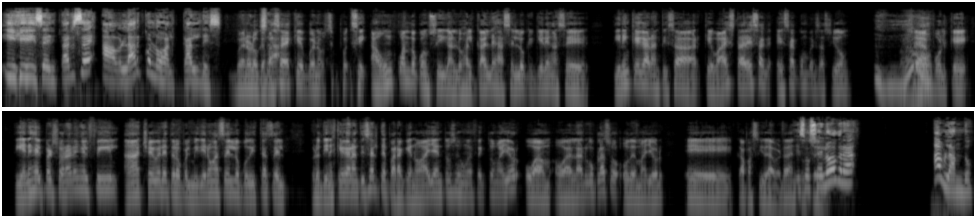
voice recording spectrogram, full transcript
y sentarse a hablar con los alcaldes. Bueno, lo que O sea- pasa es que, bueno, si, pues, si- aun cuando consigan los alcaldes hacer lo que quieren hacer, tienen que garantizar que va a estar esa, esa conversación. O sea, porque tienes el personal en el field, ah, chévere, te lo permitieron hacer, lo pudiste hacer, pero tienes que garantizarte para que no haya entonces un efecto mayor o a, o a largo plazo o de mayor eh, capacidad, ¿verdad? Eso se logra hablando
